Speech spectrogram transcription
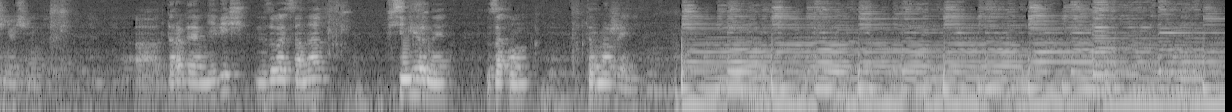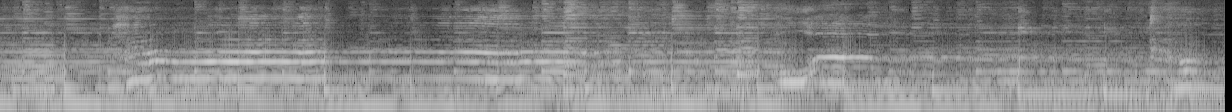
очень-очень э, дорогая мне вещь. Называется она «Всемирный закон торможения». Начало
